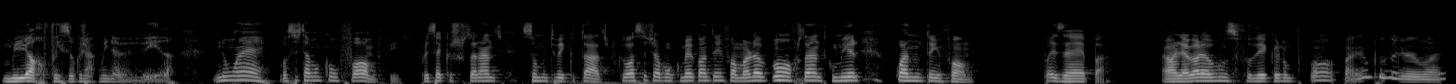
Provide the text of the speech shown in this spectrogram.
melhor refeição que eu já comi na vida. Não é, vocês estavam com fome, filhos. Por isso é que os restaurantes são muito bem cotados, porque vocês já vão comer quando têm fome. Agora vão ao restaurante comer quando não têm fome. Pois é, pá. Olha, agora vão se foder que eu não. Oh, pá, eu não posso gravar.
